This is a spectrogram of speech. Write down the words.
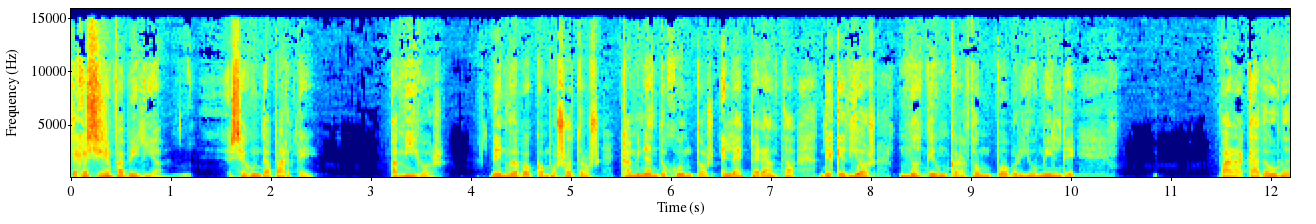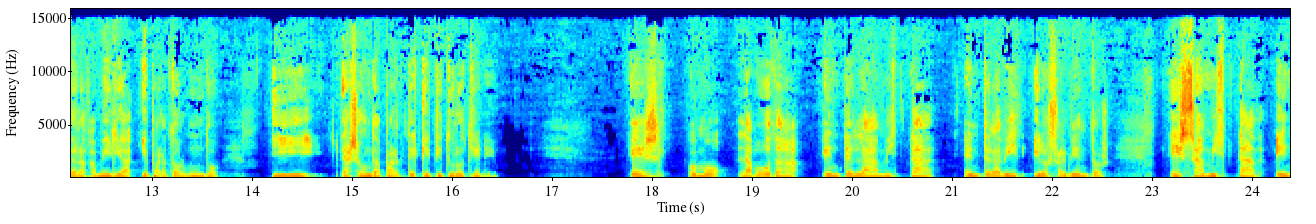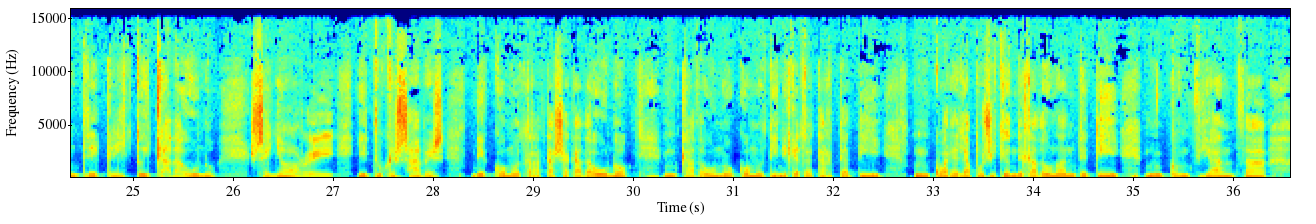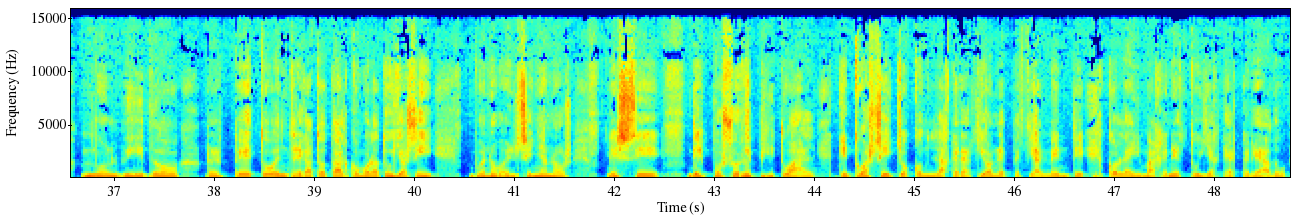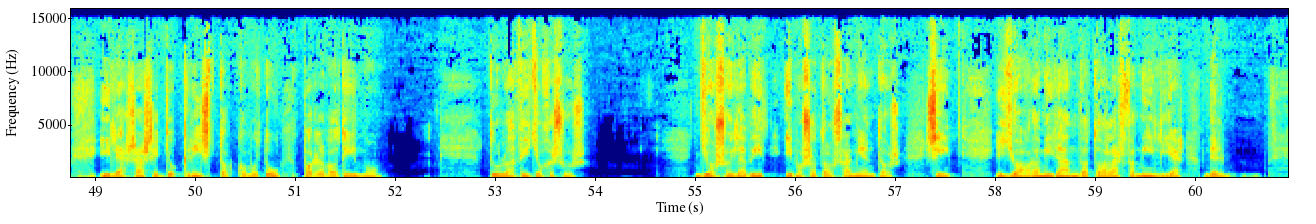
Catequesis en familia. Segunda parte. Amigos, de nuevo con vosotros, caminando juntos en la esperanza de que Dios nos dé un corazón pobre y humilde para cada uno de la familia y para todo el mundo. Y la segunda parte, ¿qué título tiene? Es como la boda entre la amistad entre la vid y los sarmientos esa amistad entre Cristo y cada uno. Señor, y, tú que sabes de cómo tratas a cada uno, cada uno cómo tiene que tratarte a ti, cuál es la posición de cada uno ante ti, confianza, olvido, respeto, entrega total como la tuya, sí. Bueno, enséñanos ese desposorio espiritual que tú has hecho con la creación, especialmente con las imágenes tuyas que has creado y las has hecho Cristo como tú por el bautismo. Tú lo has dicho, Jesús. Yo soy la vid y vosotros sarmientos. Sí, y yo ahora mirando a todas las familias del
